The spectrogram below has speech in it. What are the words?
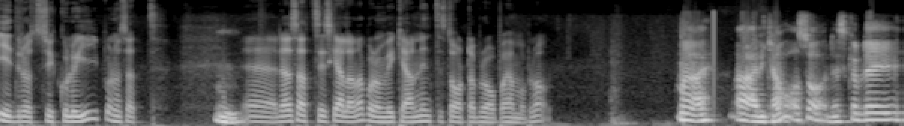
idrottspsykologi på något sätt. Mm. Eh, det har satt sig i skallarna på dem, vi kan inte starta bra på hemmaplan. Nej, nej det kan vara så, det ska bli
